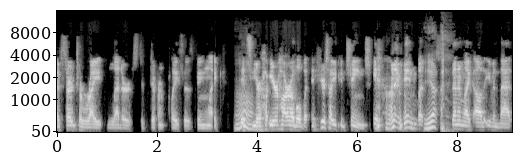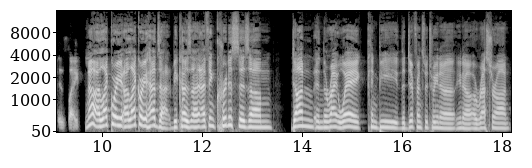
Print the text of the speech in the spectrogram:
I've started to write letters to different places being like it's Oh. you're you're horrible, but here's how you can change. You know what I mean? But yeah. then I'm like, oh, even that is like, No, I like where you, I like where your head's at because I, I think criticism done in the right way can be the difference between a you know a restaurant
